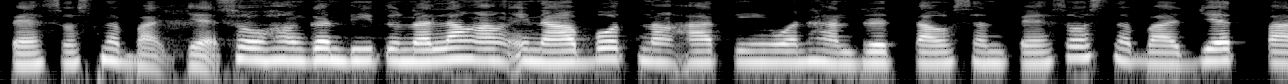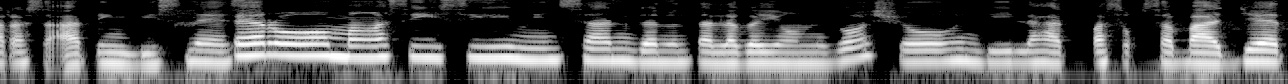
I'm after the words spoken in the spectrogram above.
pesos na budget. So hanggang dito na lang ang inabot ng ating 100,000 pesos na budget para sa ating business. Pero mga sisi, minsan ganun talaga yung negosyo, hindi lahat pasok sa budget.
